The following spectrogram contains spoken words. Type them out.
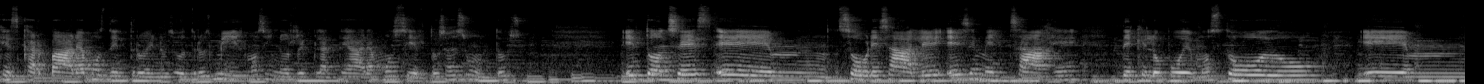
que escarbáramos dentro de nosotros mismos y nos replanteáramos ciertos asuntos. Entonces em, sobresale ese mensaje de que lo podemos todo em,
